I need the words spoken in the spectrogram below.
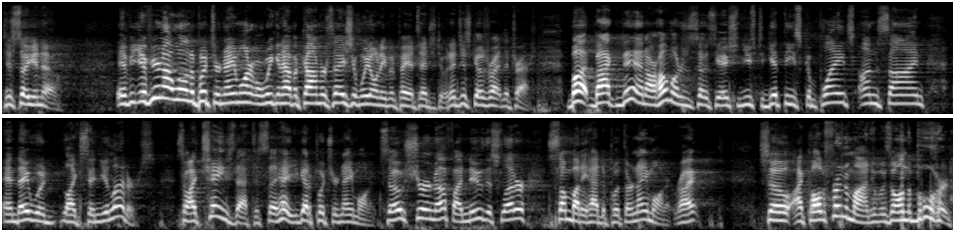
just so you know. If, if you're not willing to put your name on it where we can have a conversation, we don't even pay attention to it. It just goes right in the trash. But back then, our homeowners association used to get these complaints unsigned and they would like send you letters. So I changed that to say, hey, you got to put your name on it. So sure enough, I knew this letter, somebody had to put their name on it, right? So I called a friend of mine who was on the board.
